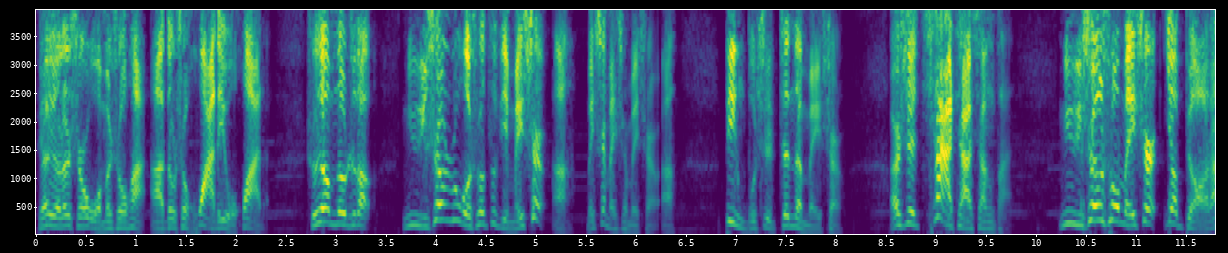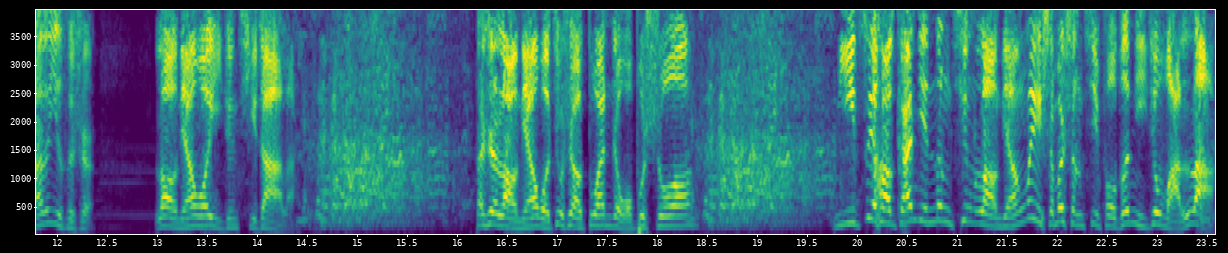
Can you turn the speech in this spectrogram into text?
比如有的时候我们说话啊，都是话里有话的。首先我们都知道，女生如果说自己没事啊，没事没事没事啊，并不是真的没事而是恰恰相反，女生说没事要表达的意思是。老娘我已经气炸了，但是老娘我就是要端着我不说，你最好赶紧弄清老娘为什么生气，否则你就完了。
